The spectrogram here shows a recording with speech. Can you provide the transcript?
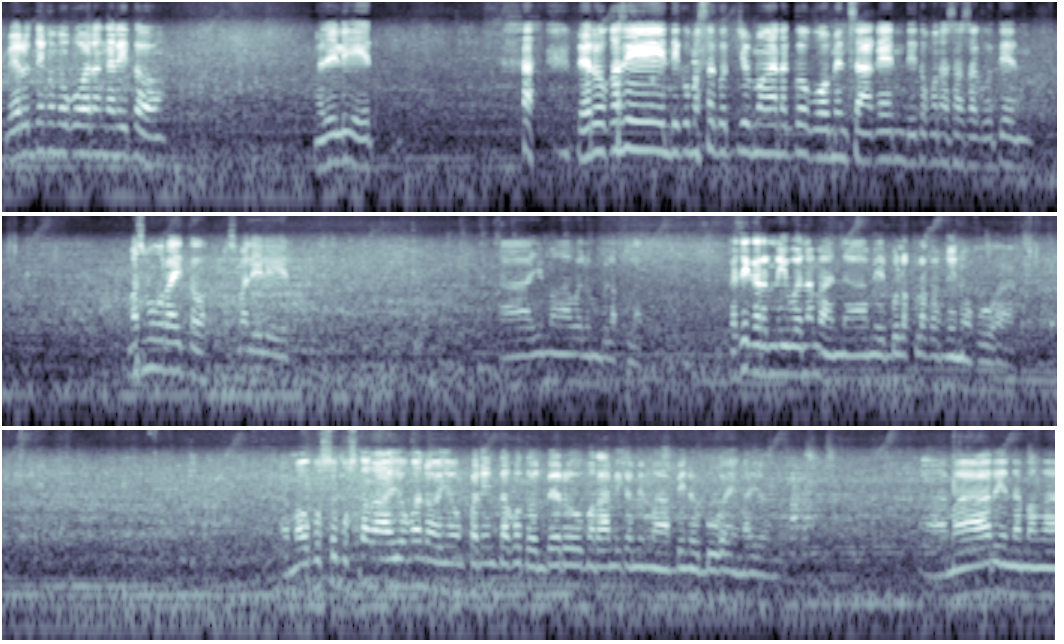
Meron din kumukuha ng ganito. Maliliit. Pero kasi hindi ko masagot yung mga nagko-comment sa akin, dito ko nasasagutin. Mas mura ito, mas maliliit. Ah, yung mga walang bulaklak. Kasi karaniwan naman na may bulaklak ang kinukuha. Ah, maubos-ubos na nga yung ano, yung paninda ko doon pero marami kami mga binubuhay ngayon. Ah, maaari na mga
